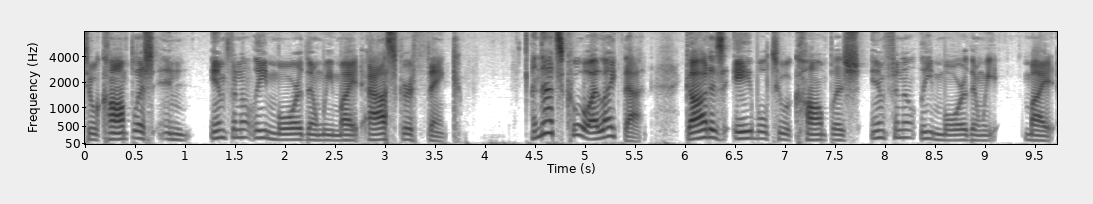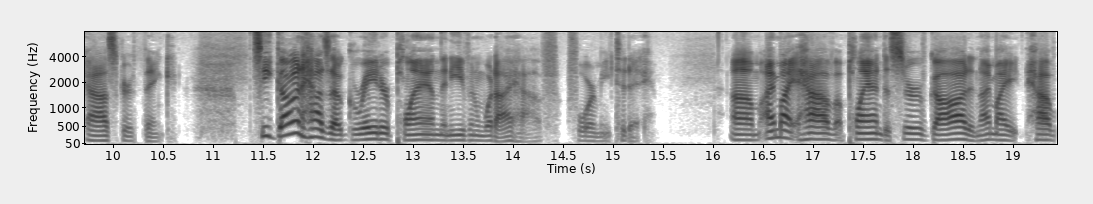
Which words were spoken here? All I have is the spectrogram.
to accomplish in infinitely more than we might ask or think. And that's cool. I like that. God is able to accomplish infinitely more than we might ask or think. See god has a greater plan than even what i have for me today. Um, I might have a plan to serve God and I might have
